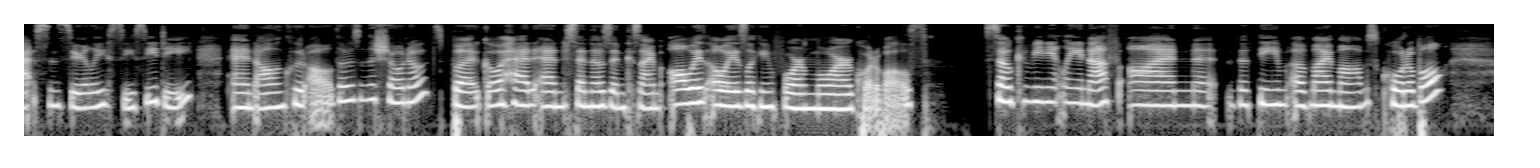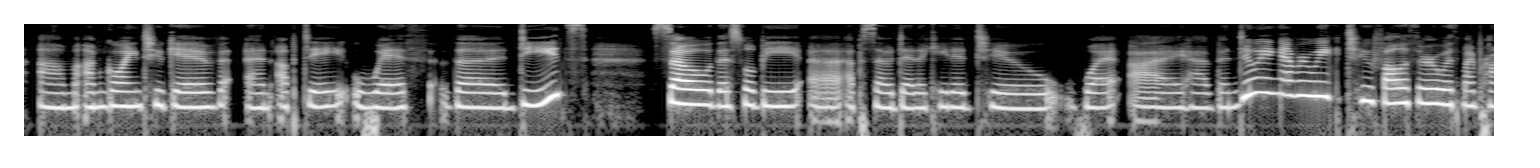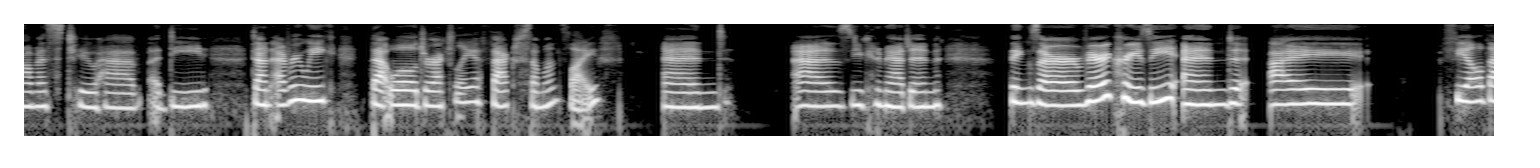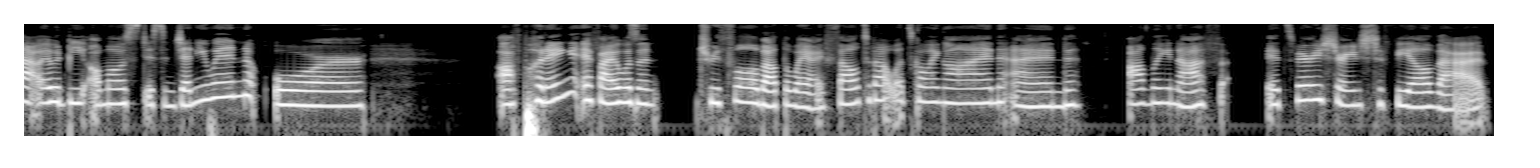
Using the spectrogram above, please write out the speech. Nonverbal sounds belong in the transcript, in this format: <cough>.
at sincerely ccd and i'll include all of those in the show notes but go ahead and send those in because i'm always always looking for more quotables. So conveniently enough on the theme of my mom's quotable um, i'm going to give an update with the deeds so, this will be an episode dedicated to what I have been doing every week to follow through with my promise to have a deed done every week that will directly affect someone's life. And as you can imagine, things are very crazy, and I feel that it would be almost disingenuous or off putting if I wasn't truthful about the way I felt about what's going on. And oddly enough, it's very strange to feel that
